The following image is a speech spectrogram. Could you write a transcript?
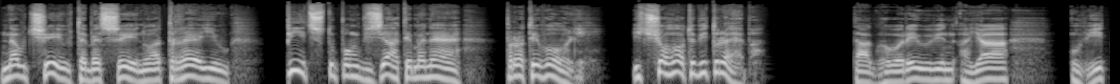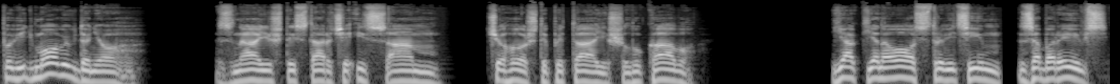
навчив тебе, сину Атреїв, підступом взяти мене проти волі? І чого тобі треба? Так говорив він, а я у відповідь мовив до нього. Знаєш ти, старче, і сам, чого ж ти питаєш лукаво? Як я на острові цім забаривсь,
